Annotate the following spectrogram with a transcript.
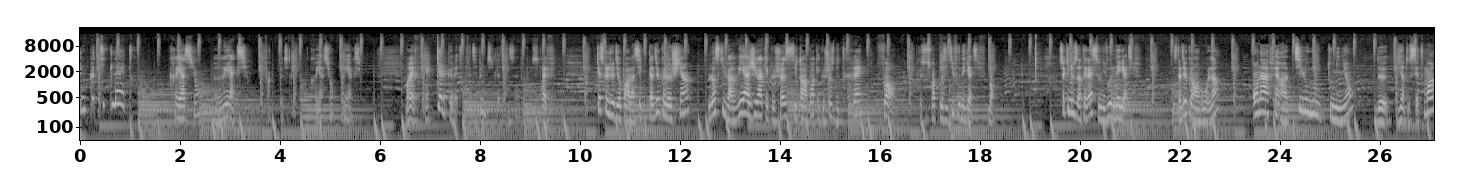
Une petite lettre. Création, réaction. Enfin, petite lettre. Création, réaction. Bref, il y a quelques lettres. En fait, c'est pas une petite lettre, c'est un peu plus. Bref. Qu'est-ce que je veux dire par là? C'est à dire que le chien, lorsqu'il va réagir à quelque chose, c'est par rapport à quelque chose de très fort, que ce soit positif ou négatif. Bon. Ce qui nous intéresse, c'est au niveau négatif. C'est-à-dire qu'en gros, là, on a affaire à un petit loulou tout mignon de bientôt 7 mois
